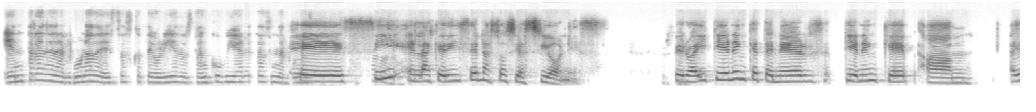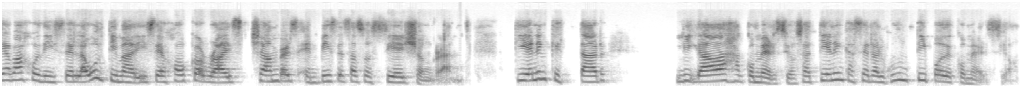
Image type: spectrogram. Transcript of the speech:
¿entran en alguna de estas categorías? ¿Están cubiertas en alguna? sí, en las que dicen asociaciones. Pero ahí tienen que tener, tienen que, ahí abajo dice, la última dice Hawker Rice Chambers and Business Association Grant. Tienen que estar ligadas a comercio, o sea, tienen que hacer algún tipo de comercio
